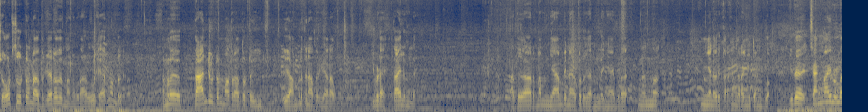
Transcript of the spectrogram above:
ഷോർട്സ് ഇട്ടുകൊണ്ട് അകത്ത് കയറരുതെന്നാണ്. ഇവിടെ ആളുകൾ കയറണുണ്ട്. നമ്മൾ പാന്റ് ഇട്ടുകൊണ്ട് മാത്രം അകത്തോട്ട് ഈ അമ്പലത്തിനകത്ത് കയറാവും ഇവിടെ തായ്ലൻഡിൽ അത് കാരണം ഞാൻ പിന്നെ അകത്തോട്ട് കയറണില്ല. ഞാൻ ഇവിടെ നിന്ന് ഇങ്ങനെ ഒരു കറക്കം കറങ്ങിയിട്ട് അങ്ങ് പോവാം. ഇത് ചങ്മായിലുള്ള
